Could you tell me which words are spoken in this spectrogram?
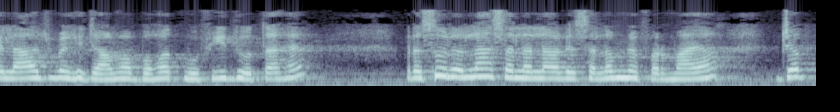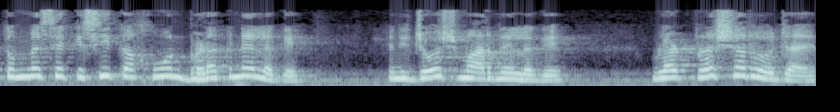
علاج میں ہجامہ بہت مفید ہوتا ہے رسول اللہ صلی اللہ علیہ وسلم نے فرمایا جب تم میں سے کسی کا خون بھڑکنے لگے یعنی جوش مارنے لگے بلڈ پریشر ہو جائے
